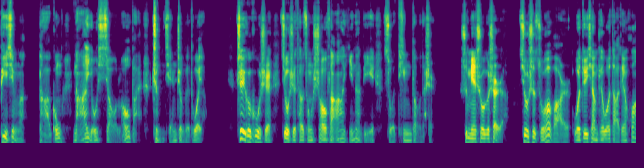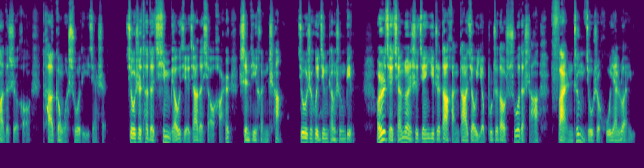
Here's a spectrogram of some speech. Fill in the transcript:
毕竟啊，打工哪有小老板挣钱挣得多呀？这个故事就是她从烧饭阿姨那里所听到的事儿。顺便说个事儿啊，就是昨晚我对象给我打电话的时候，他跟我说的一件事，就是他的亲表姐家的小孩身体很差，就是会经常生病。而且前段时间一直大喊大叫，也不知道说的啥，反正就是胡言乱语，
